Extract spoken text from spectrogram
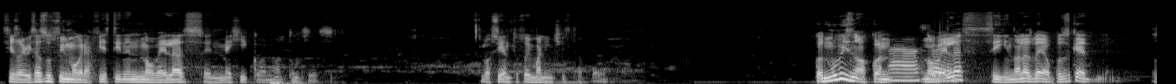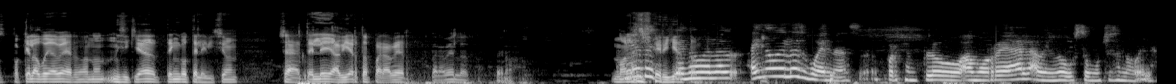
si revisas sus filmografías, tienen novelas en México, ¿no? Entonces. Lo siento, soy malinchista, pero. Con movies no, con Ah, novelas sí, no las veo. Pues es que, pues, ¿por qué las voy a ver? No, No, ni siquiera tengo televisión. O sea, tele abierta para ver, para verlas, pero no las vería. novelas- hay novelas buenas. Por ejemplo, Amor Real, a mí me gustó mucho esa novela.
